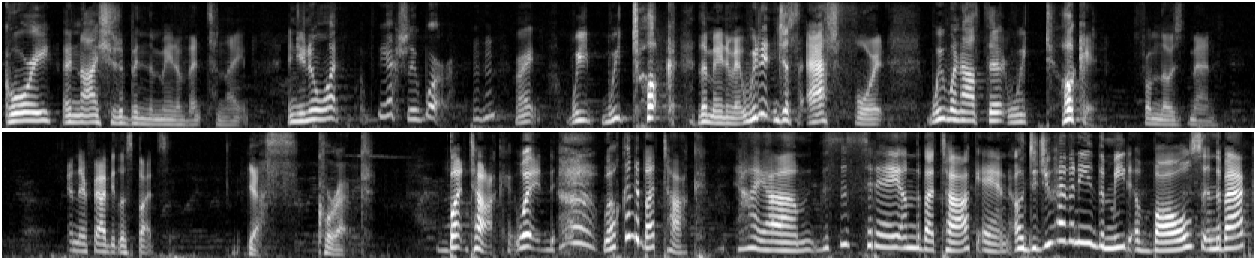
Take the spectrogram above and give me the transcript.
Gory and I should have been the main event tonight. And you know what? We actually were. Right? We we took the main event. We didn't just ask for it. We went out there and we took it from those men. And their fabulous butts. Yes, correct. Butt Talk. Wait, welcome to Butt Talk. Hi, um, this is today on the Butt Talk. And oh, did you have any of the meat of balls in the back?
